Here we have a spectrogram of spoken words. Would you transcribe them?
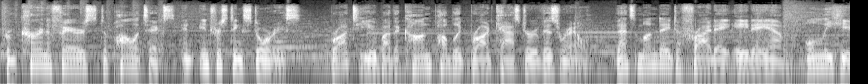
from current affairs to politics and interesting stories. Brought to you by the Khan Public Broadcaster of Israel. That's Monday to Friday, 8 a.m., only here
